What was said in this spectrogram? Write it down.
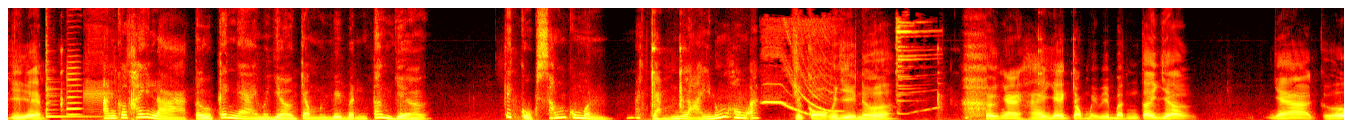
gì em? Anh có thấy là từ cái ngày mà vợ chồng mình bị bệnh tới giờ Cái cuộc sống của mình nó chậm lại đúng không anh? chứ còn cái gì nữa. Từ ngày hai vợ chồng mày bị bệnh tới giờ nhà cửa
